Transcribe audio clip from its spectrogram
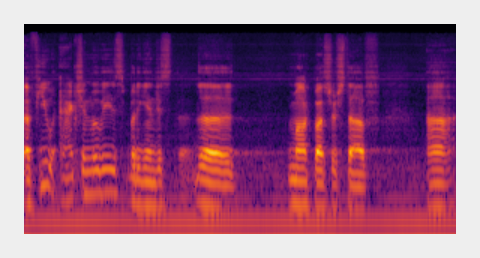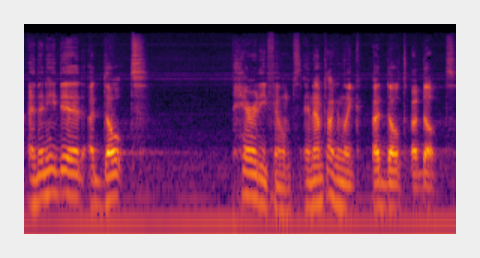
a few action movies, but again, just the mockbuster stuff. Uh, and then he did adult parody films, and I'm talking like adult adults.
